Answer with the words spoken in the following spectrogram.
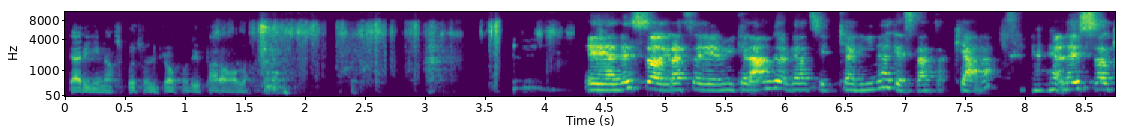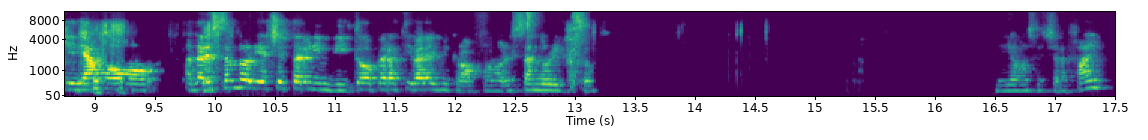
Chiarina, scusa il gioco di parole. E adesso grazie Michelangelo, grazie Chiarina che è stata chiara. Adesso chiediamo ad Alessandro di accettare l'invito per attivare il microfono. Alessandro Rizzo. Vediamo se ce la fai.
